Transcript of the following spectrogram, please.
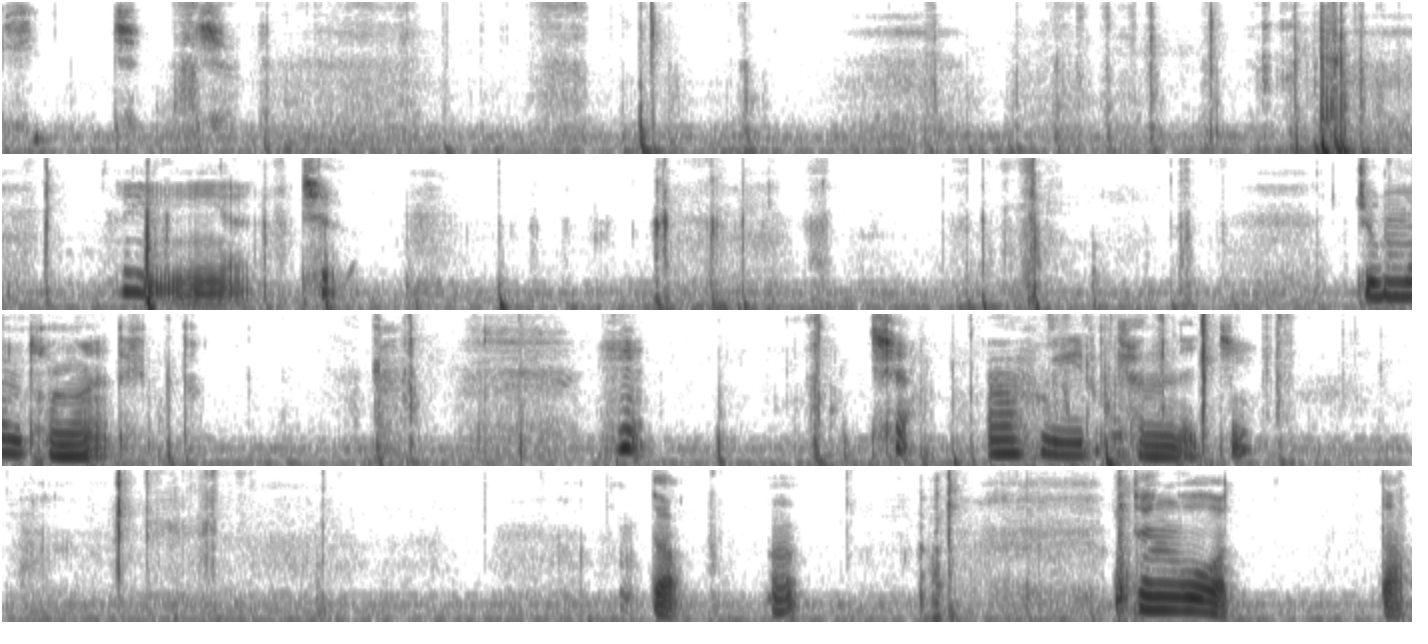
히츠츠. 히츠. 좀만 더 넣어야 되겠다. 히, 차. 아, 왜 이렇게 안 되지? 됐다. 어? 된것 같다.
